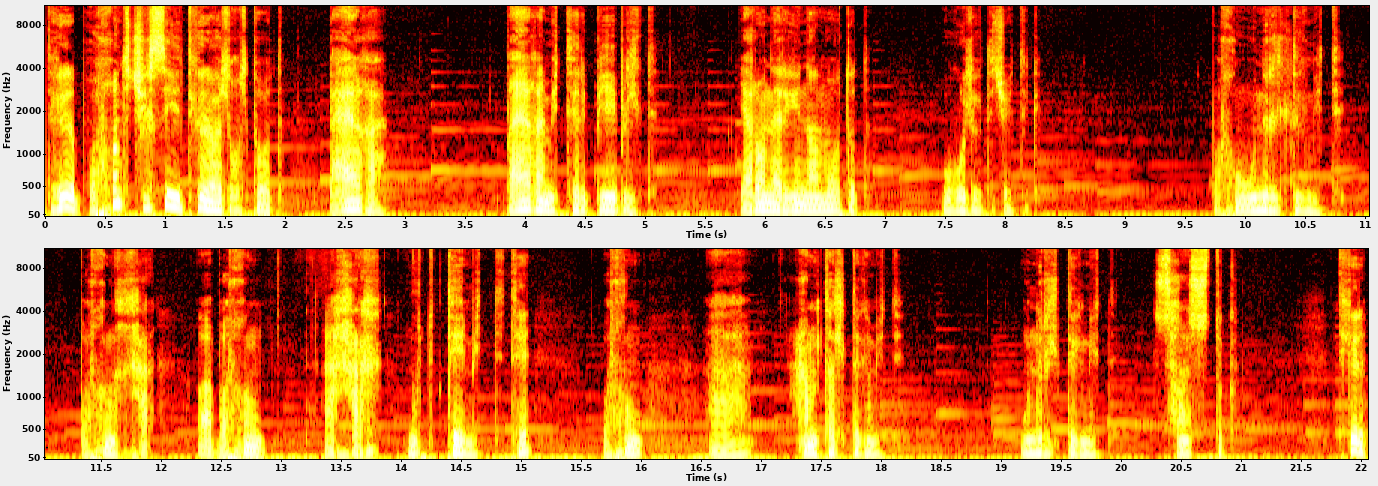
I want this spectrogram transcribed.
тэгэхээр бурханд ч гэсэн эдгээр ойлголтууд байгаа байгаа мэтэр Библиэд яруу найргийн номуудад өгүүлэгдэж байдаг. Бурхан үнэрлдэг мэт. Бурхан бурхан харах нүдтэй мэт те. Бурхан хамталдаг мэт. Үнэрлдэг мэт. Сонсдог. Тэгэхээр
